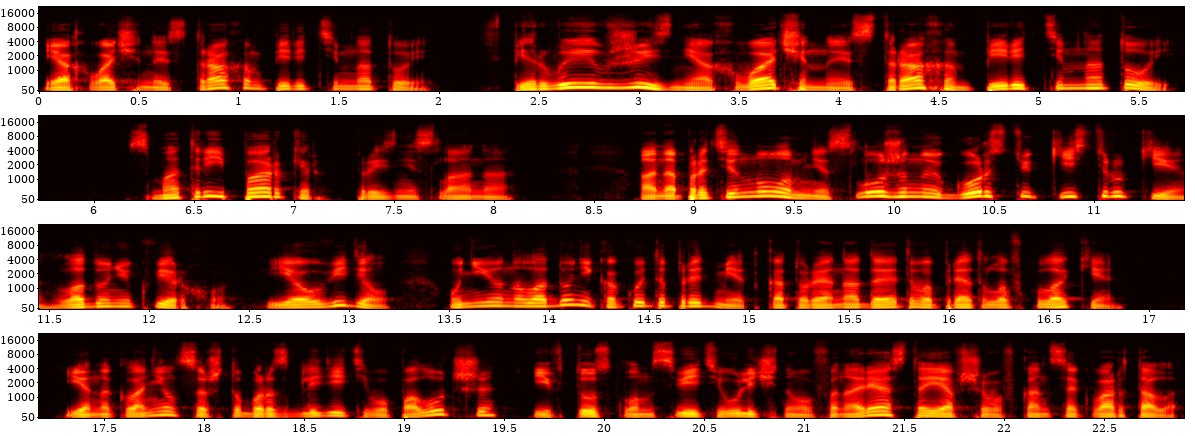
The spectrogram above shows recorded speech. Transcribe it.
и охваченные страхом перед темнотой. Впервые в жизни охваченные страхом перед темнотой. «Смотри, Паркер», — произнесла она, она протянула мне сложенную горстью кисть руки, ладонью кверху. Я увидел у нее на ладони какой-то предмет, который она до этого прятала в кулаке. Я наклонился, чтобы разглядеть его получше, и в тусклом свете уличного фонаря, стоявшего в конце квартала,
